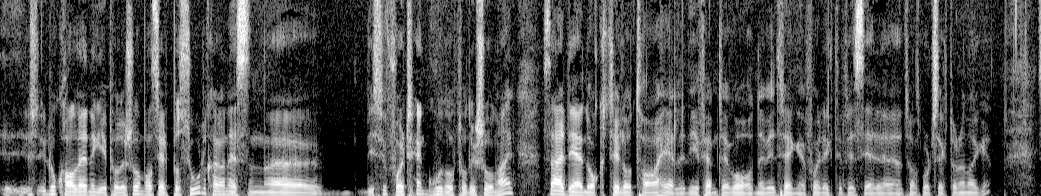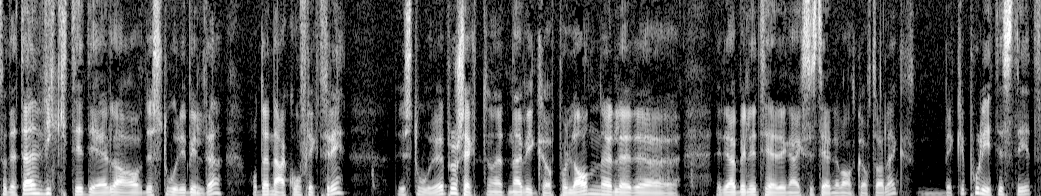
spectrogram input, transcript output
eh, Lokal energiproduksjon basert på sol kan jo nesten eh, Hvis vi får til en god nok produksjon her, så er det nok til å ta hele de 5 TWh-ene vi trenger for å elektrifisere transportsektoren i Norge. Så dette er en viktig del av det store bildet, og den er konfliktfri. De store prosjektene, enten det er vindkraft på land eller eh, rehabilitering av eksisterende vannkraftanlegg, det er ikke politisk strid.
